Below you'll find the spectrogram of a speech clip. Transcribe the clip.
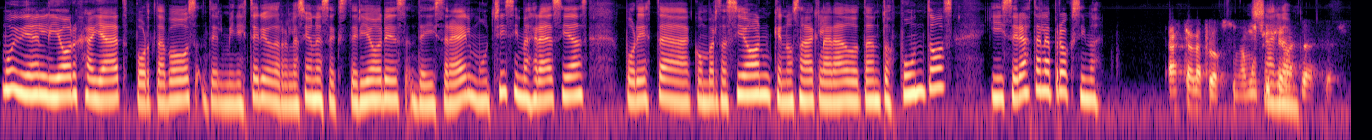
Muy bien, Lior Hayat, portavoz del Ministerio de Relaciones Exteriores de Israel, muchísimas gracias por esta conversación que nos ha aclarado tantos puntos y será hasta la próxima. Hasta la próxima. Muchísimas gracias.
